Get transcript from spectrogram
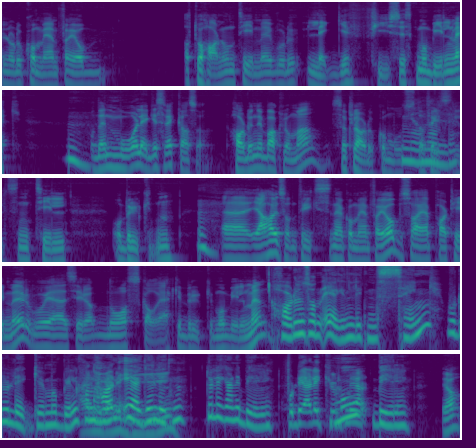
når du kommer hjem fra jobb, at du har noen timer hvor du legger fysisk mobilen vekk. Mm. Og den må legges vekk, altså. Har du den i baklomma, så klarer du ikke å motstå ja, fristelsen til å bruke den. Mm. Uh, jeg har et sånt triks når jeg kommer hjem fra jobb, så har jeg et par timer hvor jeg sier at nå skal jeg ikke bruke mobilen min. Har du en sånn egen liten seng hvor du legger mobilen? Kan du ha en egen liten Du legger den i bilen. For det er litt kult. Mobilen. Ja,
